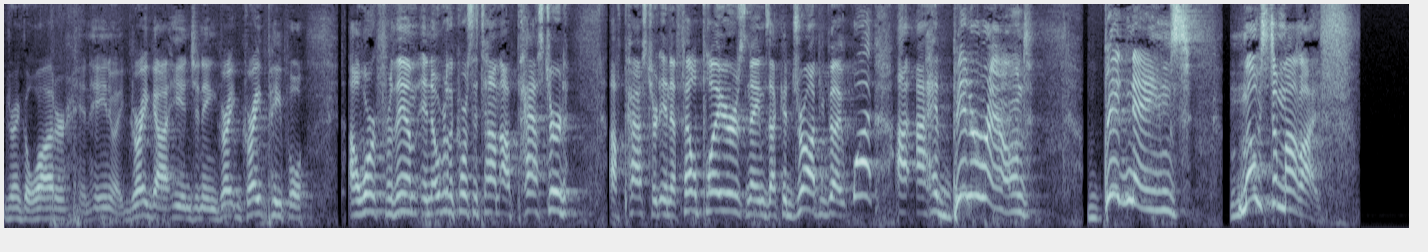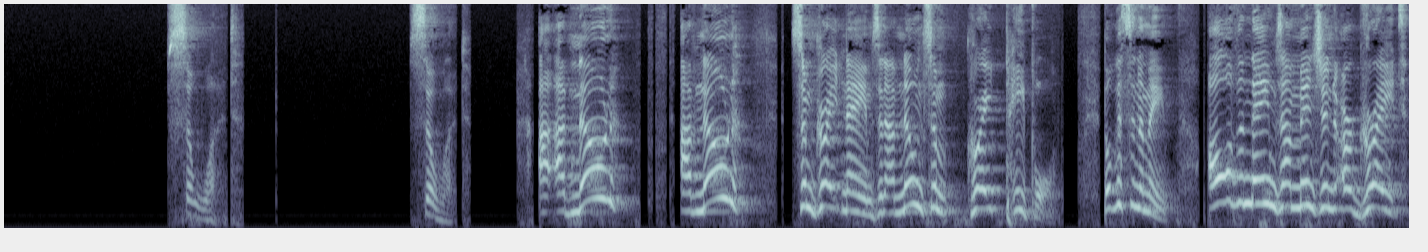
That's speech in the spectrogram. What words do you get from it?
drink of water. And he, anyway, great guy, he and Janine, great, great people. I worked for them, and over the course of time, I've pastored, I've pastored NFL players, names I could drop. You'd be like, what? I, I have been around big names most of my life. So what? So what? I, I've known, I've known some great names, and I've known some great people. But listen to me all the names I mentioned are great,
